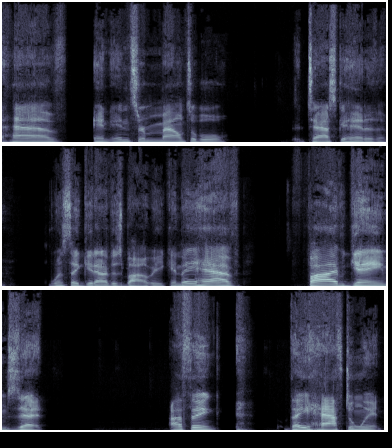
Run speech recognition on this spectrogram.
have an insurmountable task ahead of them once they get out of this bye week, and they have five games that I think they have to win.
